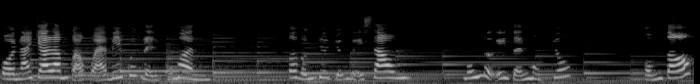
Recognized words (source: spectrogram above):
Cô nói cho Lâm Quả Quả biết quyết định của mình. Tôi vẫn chưa chuẩn bị xong, Muốn được yên tĩnh một chút. Cũng tốt.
